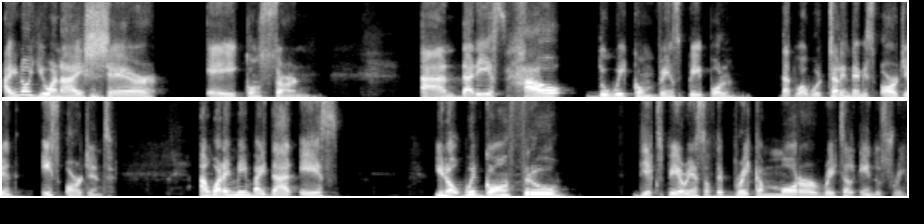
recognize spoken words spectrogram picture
I know you and I share a concern, and that is how do we convince people that what we're telling them is urgent is urgent. And what I mean by that is, you know, we've gone through the experience of the brick and mortar retail industry.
